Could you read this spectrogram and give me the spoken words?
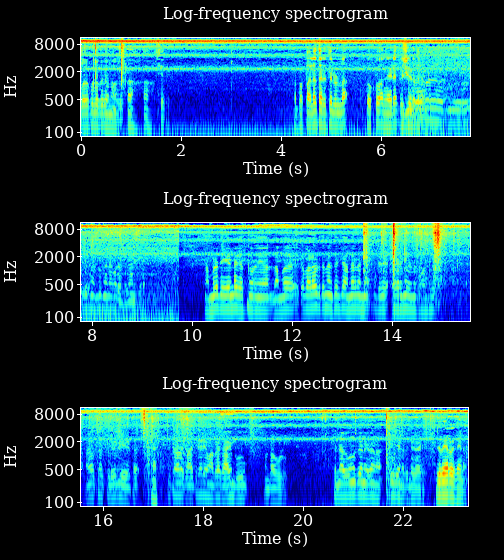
കുഴപ്പമില്ലാത്തരൊന്നും അത്. ആ ആ ശരി. അപ്പോൾ പല തരത്തിലുള്ള കൊക്കോ അങ്ങയുടെ കൃഷിയിടത്തിലുണ്ട്. നമ്മൾ ചെയ്യേണ്ട കേസ് എന്ന് പറഞ്ഞാൽ നമ്മൾ വളം എടുക്കുന്നതനുസരിച്ച് അന്നേരം തന്നെ ഇതിന് ഇറങ്ങി നിന്ന് പോകേണ്ടി അതൊക്കെ ക്ലിയർ ചെയ്തിട്ട് ഇട്ടാതെ കാറ്റുകാരി മാത്രമേ കായും പൂവും ഉണ്ടാവുള്ളൂ. പിന്നെ അതുകൊണ്ട് തന്നെ ഇതാണ് ഈ ജനത്തിന്റെ കാര്യം. ഇത് വേറൊരു ഇനം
